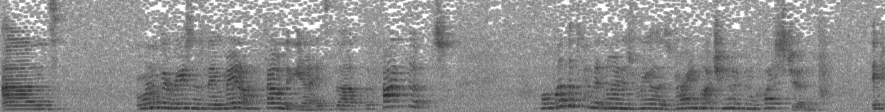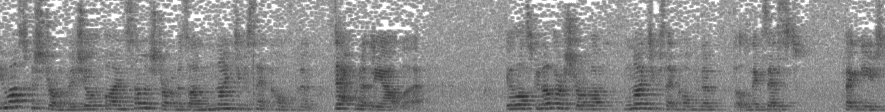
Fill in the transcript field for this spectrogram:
And one of the reasons they may not have found it yet is that the fact that, well, whether Planet 9 is real is very much an open question. If you ask astronomers, you'll find some astronomers are 90% confident, definitely out there. You'll ask another astronomer, 90% confident, doesn't exist, fake news.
